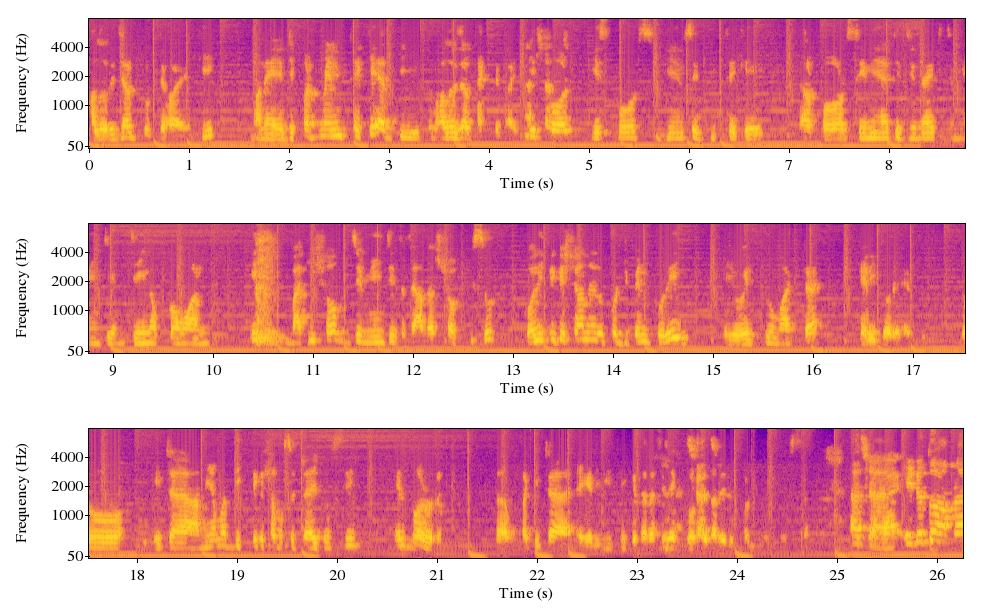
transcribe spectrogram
ভালো রেজাল্ট করতে হয় আর কি? মানে ডিপার্টমেন্ট থেকে আর কি ভালো রেজাল্ট থাকতে হয়। আচ্ছা, এরপর স্পোর্টস গেমস এর দিক থেকে তারপর seniority juniority maintain chain of command এই বাকি সব যে মেনটেন আছে আদার সব কিছু কোয়ালিফিকেশনের উপর ডিপেন্ড করেই এই ওয়েল টু মার্কটা ক্যারি করে আর কি। তো এটা আমি আমার দিক থেকে সমস্ত ট্রাই করছি। এরপর বাকিটা একাডেমি থেকে তারা সিলেক্ট আচ্ছা, তাদের উপর আচ্ছা এটা তো আমরা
